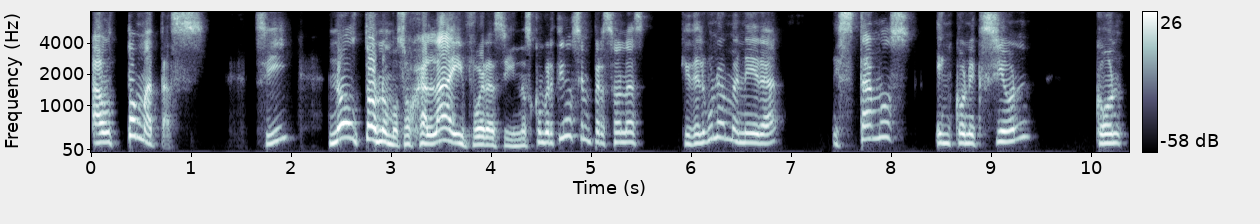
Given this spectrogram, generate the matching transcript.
autómatas ¿sí? No autónomos, ojalá y fuera así. Nos convertimos en personas que de alguna manera estamos en conexión con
